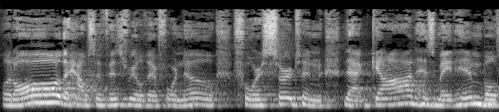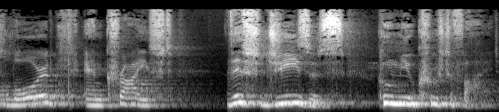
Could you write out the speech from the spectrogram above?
Let all the house of Israel therefore know for certain that God has made him both Lord and Christ, this Jesus whom you crucified.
